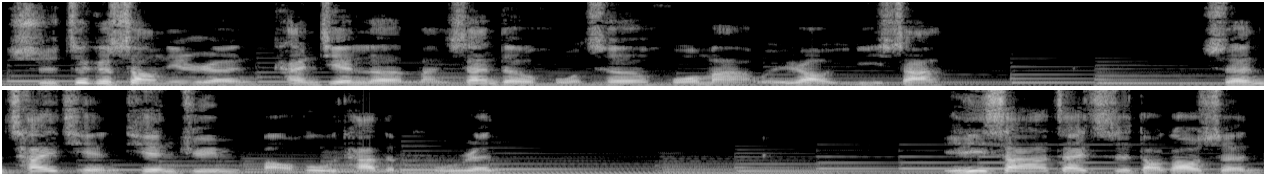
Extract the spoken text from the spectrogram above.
使这个少年人看见了满山的火车火马围绕以利沙。神差遣天军保护他的仆人。以利沙再次祷告神。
